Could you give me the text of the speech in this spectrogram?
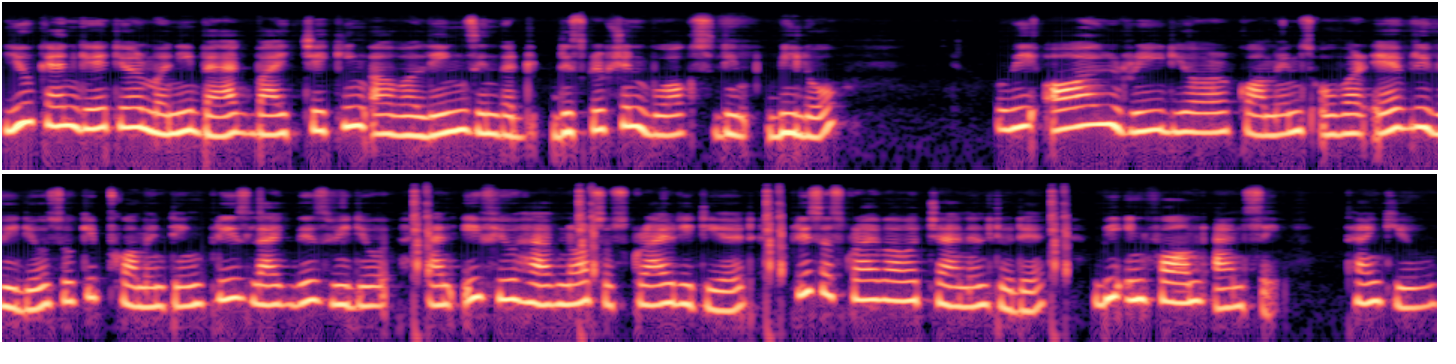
You can get your money back by checking our links in the description box below. We all read your comments over every video, so keep commenting. Please like this video and if you have not subscribed it yet, please subscribe our channel today. Be informed and safe. Thank you.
